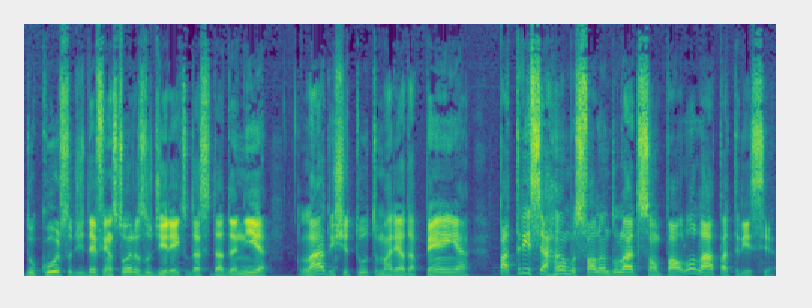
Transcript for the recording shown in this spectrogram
do curso de Defensoras do Direito da Cidadania lá do Instituto Maria da Penha. Patrícia Ramos falando lá de São Paulo. Olá, Patrícia.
